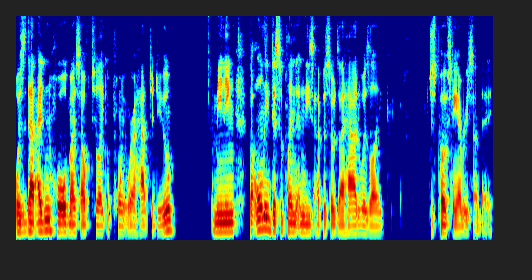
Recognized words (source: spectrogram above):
was that I didn't hold myself to like a point where I had to do. Meaning, the only discipline in these episodes I had was like just posting every Sunday.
